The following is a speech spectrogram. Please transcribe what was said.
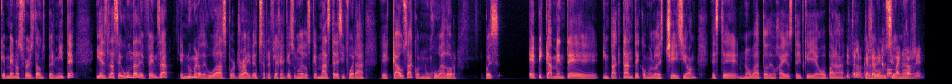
que menos first downs permite y es la segunda defensa en número de jugadas por drive. Se refleja en que es uno de los que más tres y fuera eh, causa con un jugador, pues épicamente impactante como lo es Chase Young, este novato de Ohio State que llegó para revolucionar.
